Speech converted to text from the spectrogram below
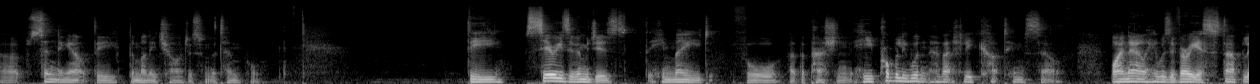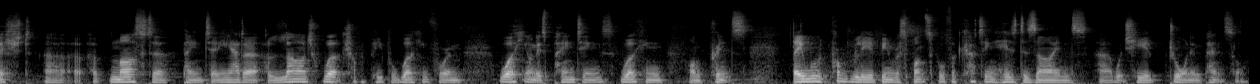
uh, sending out the the money charges from the temple. The series of images that he made for the Passion, he probably wouldn't have actually cut himself. By now, he was a very established uh, a master painter. He had a, a, large workshop of people working for him, working on his paintings, working on prints. They would probably have been responsible for cutting his designs, uh, which he had drawn in pencil.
